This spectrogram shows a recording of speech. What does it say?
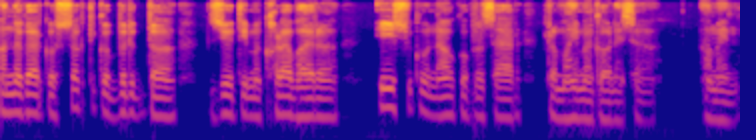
अन्धकारको शक्तिको विरुद्ध ज्योतिमा खडा भएर यीशुको नाउँको प्रचार र महिमा गर्नेछ। आमेन।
